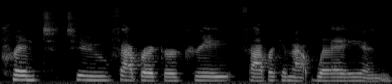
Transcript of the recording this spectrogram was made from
print to fabric or create fabric in that way. And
